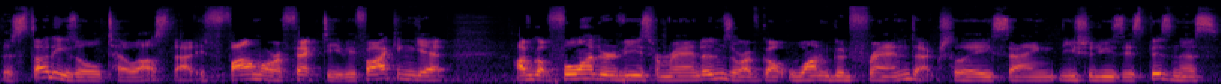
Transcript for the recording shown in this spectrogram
the studies all tell us that it's far more effective. If I can get, I've got 400 reviews from randoms, or I've got one good friend actually saying you should use this business.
